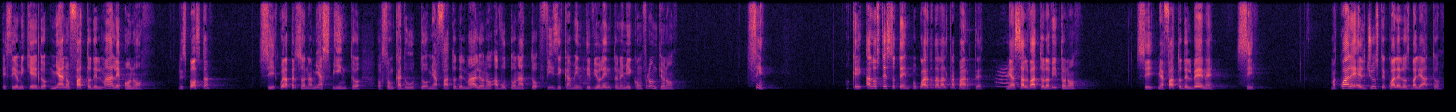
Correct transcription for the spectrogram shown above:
E se io mi chiedo, mi hanno fatto del male o no? Risposta? Sì, quella persona mi ha spinto, o sono caduto, mi ha fatto del male o no? Ha avuto un atto fisicamente violento nei miei confronti o no? Sì. Ok, allo stesso tempo, guardo dall'altra parte, mi ha salvato la vita o no? Sì. Mi ha fatto del bene? Sì. Ma quale è il giusto e quale è lo sbagliato?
